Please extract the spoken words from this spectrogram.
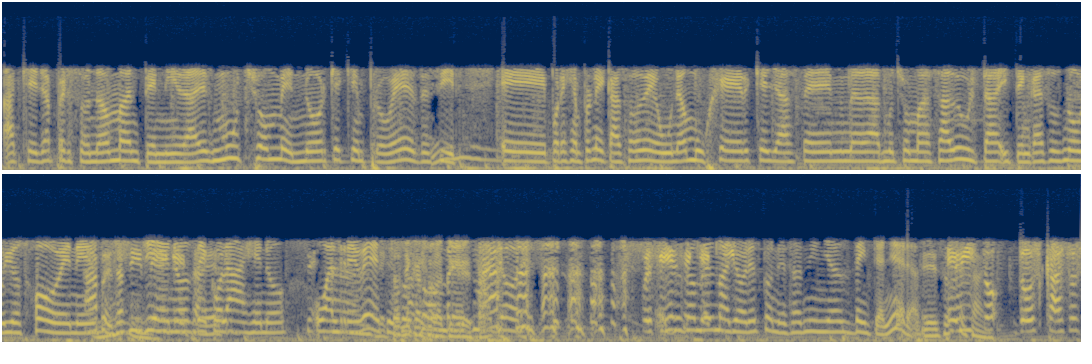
aquella persona mantenida es mucho menor que quien provee? Es decir, eh, por ejemplo, en el caso de una mujer que ya esté en una edad mucho más adulta y tenga esos novios jóvenes Ah, pues así llenos de colágeno, Sí. o al Ah, revés, esos hombres mayores, Pues esos hombres mayores con esas niñas veinteañeras. Eso He visto sabe. dos casos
